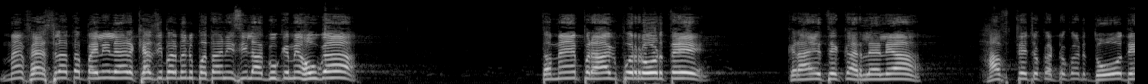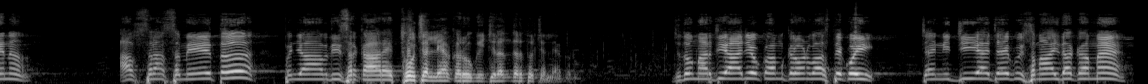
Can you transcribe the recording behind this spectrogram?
ਮੈਂ ਫੈਸਲਾ ਤਾਂ ਪਹਿਲਾਂ ਲੈ ਰੱਖਿਆ ਸੀ, ਪਰ ਮੈਨੂੰ ਪਤਾ ਨਹੀਂ ਸੀ ਲਾਗੂ ਕਿਵੇਂ ਹੋਊਗਾ। ਤਾਂ ਮੈਂ ਪ੍ਰਾਗਪੁਰ ਰੋਡ ਤੇ ਕਿਰਾਏ ਤੇ ਘਰ ਲੈ ਲਿਆ। ਹਫ਼ਤੇ ਚੋਂ ਘੱਟੋ ਘੱਟ 2 ਦਿਨ ਅਫਸਰਾਂ ਸਮੇਤ ਪੰਜਾਬ ਦੀ ਸਰਕਾਰ ਇੱਥੋਂ ਚੱਲਿਆ ਕਰੂਗੀ, ਜਲੰਧਰ ਤੋਂ ਚੱਲਿਆ ਕਰੂ ਜਦੋਂ ਮਰਜ਼ੀ ਆ ਜਾਓ ਕੰਮ ਕਰਾਉਣ ਵਾਸਤੇ ਕੋਈ, ਚਾਹੇ ਨਿੱਜੀ ਹੈ, ਚਾਹੇ ਕੋਈ ਸਮਾਜ ਦਾ ਕੰਮ ਹੈ।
